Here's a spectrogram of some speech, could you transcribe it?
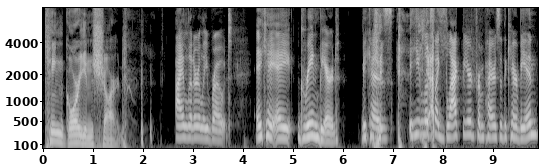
King Gorian Shard? I literally wrote, AKA Greenbeard, because he looks Yes. like Blackbeard from Pirates of the Caribbean,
